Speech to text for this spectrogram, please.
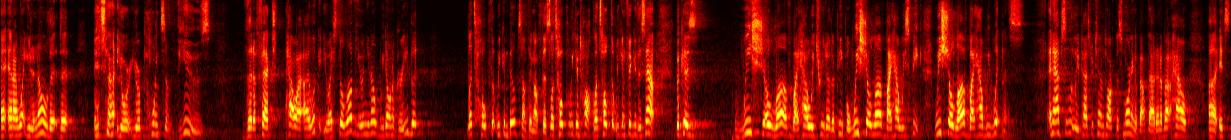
And, and I want you to know that, that it's not your, your points of views that affect how I, I look at you. I still love you, and you know, we don't agree, but let's hope that we can build something off this. Let's hope we can talk. Let's hope that we can figure this out. Because we show love by how we treat other people. We show love by how we speak. We show love by how we witness. And absolutely, Pastor Tim talked this morning about that and about how uh, it's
